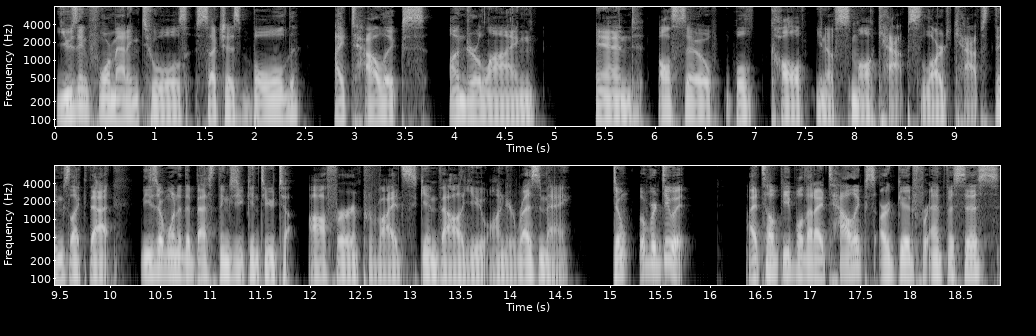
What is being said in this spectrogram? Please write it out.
using formatting tools such as bold, italics, underline, and also we'll call, you know, small caps, large caps, things like that. These are one of the best things you can do to offer and provide skim value on your resume. Don't overdo it. I tell people that italics are good for emphasis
